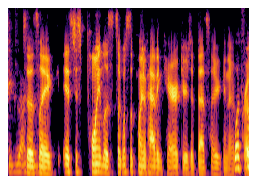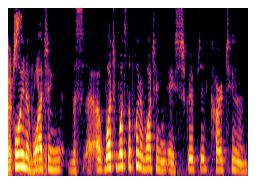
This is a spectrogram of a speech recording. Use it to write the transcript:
Exactly. So it's like it's just pointless. It's like what's the point of having characters if that's how you're gonna What's the point of watching this? Uh, what's what's the point of watching a scripted cartoon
